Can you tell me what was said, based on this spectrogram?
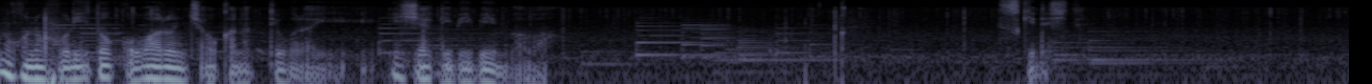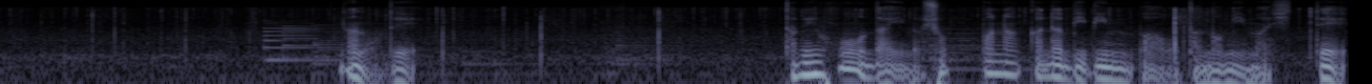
多分このフリートーク終わるんちゃうかなっていうぐらい、石焼ビビンバは、好きでして。なので、食べ放題のしょっぱなからビビンバを頼みまして、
